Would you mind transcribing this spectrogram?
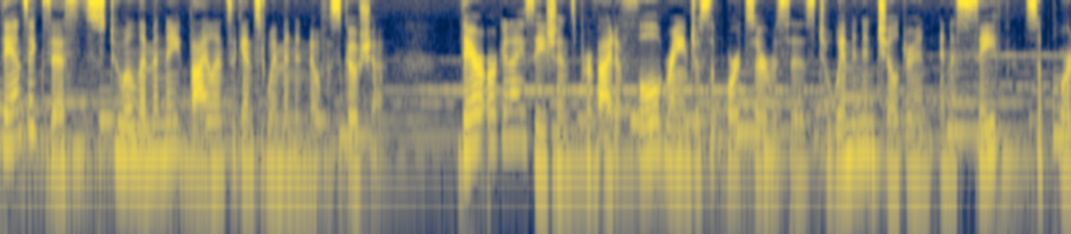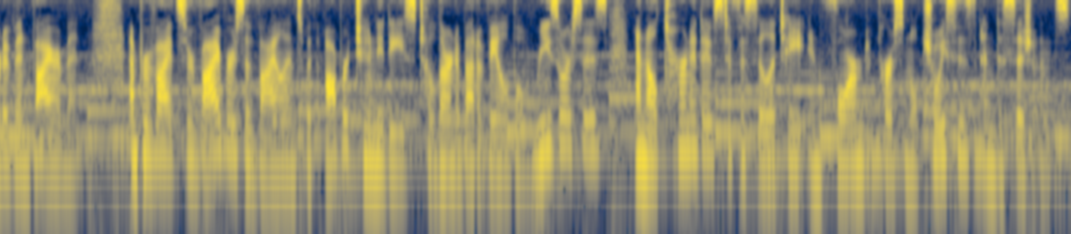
THANS exists to eliminate violence against women in Nova Scotia their organizations provide a full range of support services to women and children in a safe, supportive environment and provide survivors of violence with opportunities to learn about available resources and alternatives to facilitate informed personal choices and decisions.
